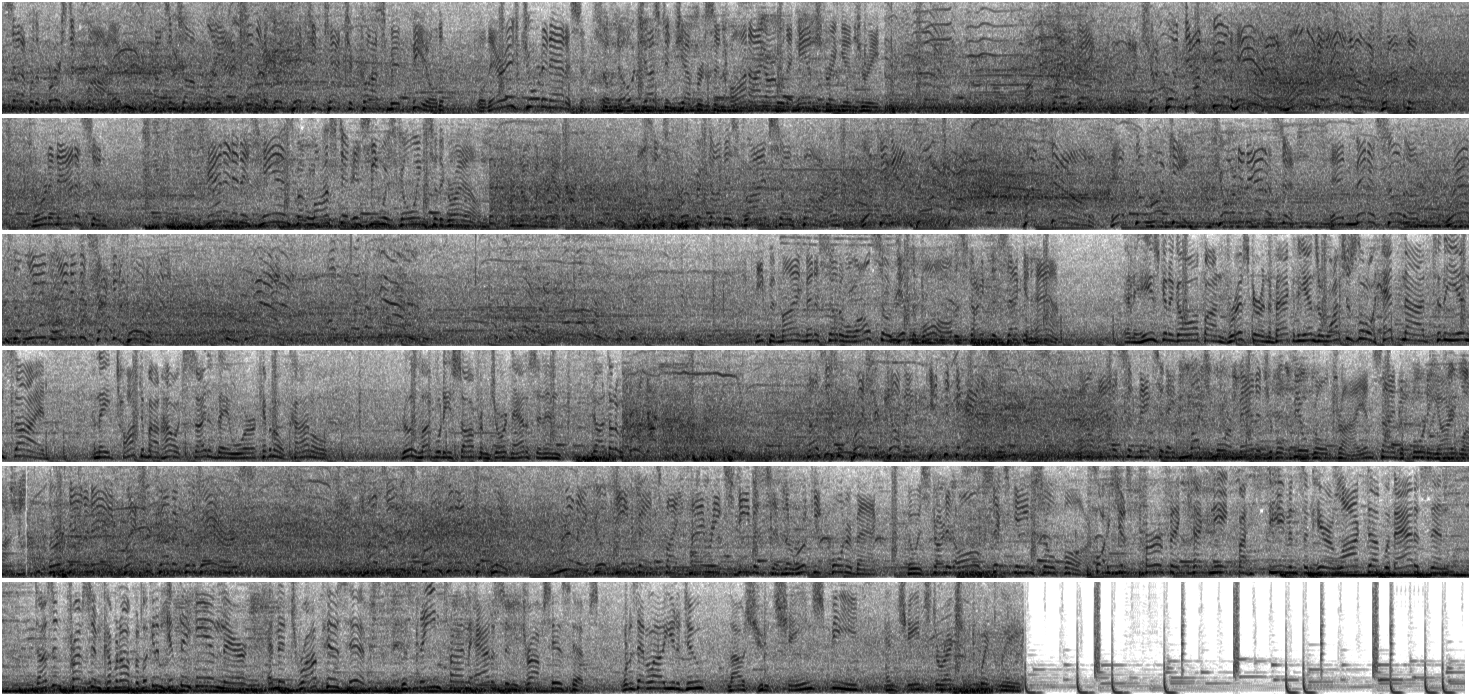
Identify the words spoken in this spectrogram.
Set up with a first and five. Cousins on play action and a good pitch and catch across midfield. Well, there is Jordan Addison. So no Justin Jefferson on IR with a hamstring injury. Off the play fake. Gonna chuck one downfield here and hauling it in. No, I dropped it. Jordan Addison had it in his hands but lost it as he was going to the ground. Nobody gets it. Perfect on this drive so far. Looking in zone caught. Touchdown. It's the rookie, Jordan Addison. And Minnesota grabs the lead late in the second quarter. Keep in mind, Minnesota will also get the ball to start the second half. And he's going to go up on Brisker in the back of the end zone. Watch his little head nod to the inside. And they talked about how excited they were. Kevin O'Connell really loved what he saw from Jordan Addison. And, you know, I thought it was. Cousins with pressure coming, gets it to Addison. Well, Addison makes it a much more manageable field goal try inside the 40 yard line. Third down and eight, pressure coming for the Bears. And Cousins throws it incomplete. Really good defense by Stevenson, the rookie cornerback who has started all six games so far. Boy, just perfect technique by Stevenson here, locked up with Addison. Doesn't press him coming off, but look at him get the hand there and then drop his hips the same time Addison drops his hips. What does that allow you to do? Allows you to change speed and change direction quickly.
